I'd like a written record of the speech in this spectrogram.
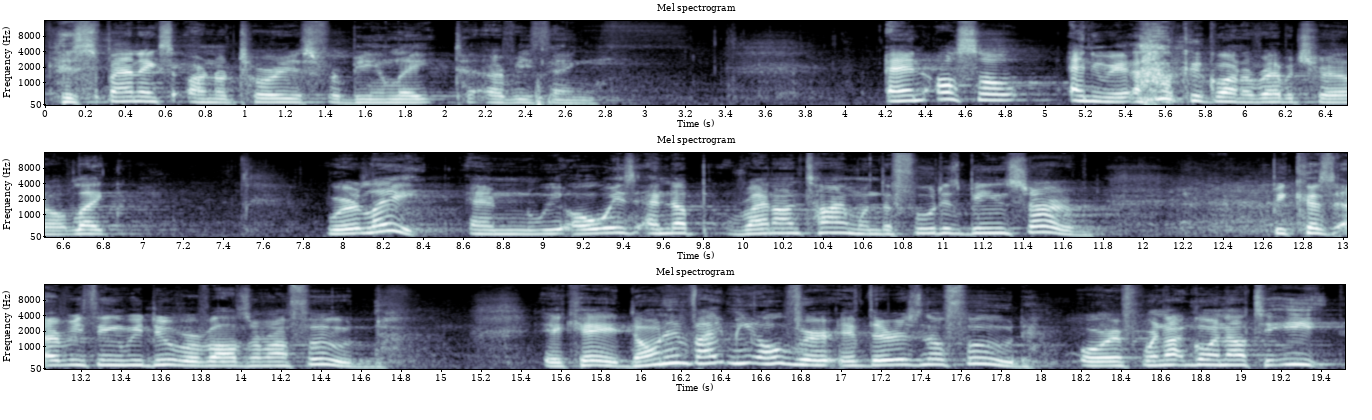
Hispanics are notorious for being late to everything. And also, anyway, I could go on a rabbit trail. Like, we're late, and we always end up right on time when the food is being served because everything we do revolves around food. Okay, don't invite me over if there is no food or if we're not going out to eat.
